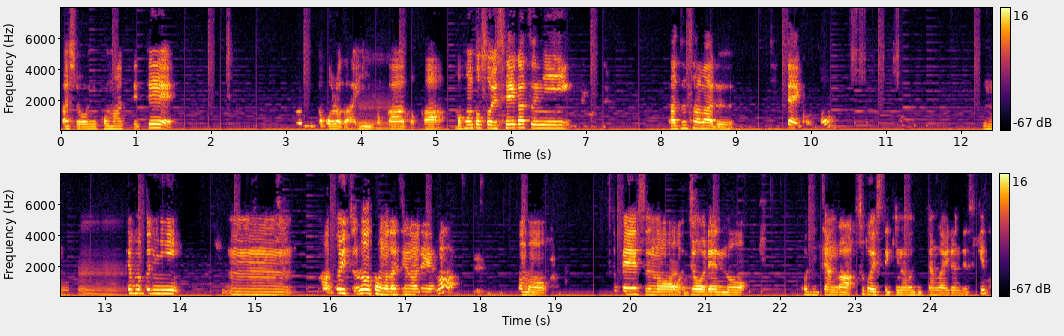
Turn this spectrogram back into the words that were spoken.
場所に困ってて、いうところがいいとか、とか、まあ、本当そういう生活に携わるちっちゃいこと。うん。うん。で、本当に、うーん、まあ、ドイツの友達の例は、その、スペースの常連のおじちゃんが、すごい素敵なおじちゃんがいるんですけど、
